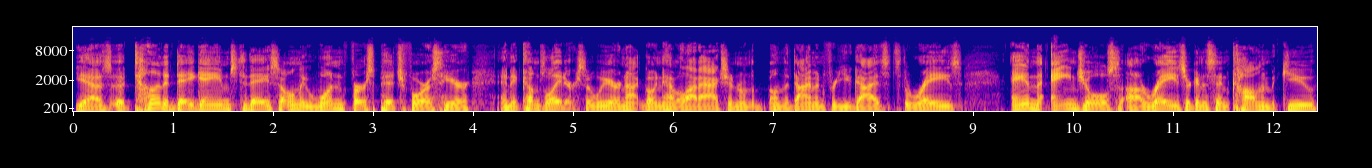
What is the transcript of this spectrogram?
Yeah, there's a ton of day games today, so only one first pitch for us here, and it comes later. So we are not going to have a lot of action on the on the diamond for you guys. It's the Rays and the Angels. Uh, Rays are going to send Collin McHugh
